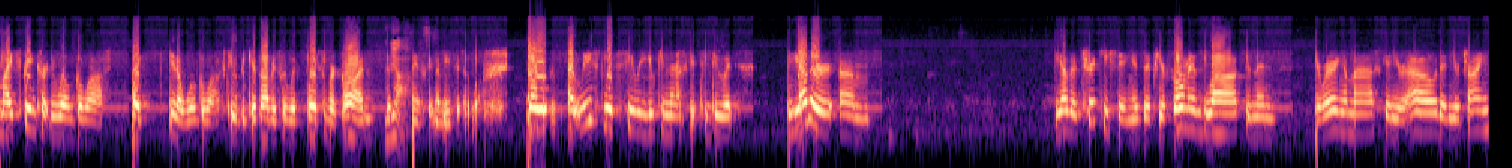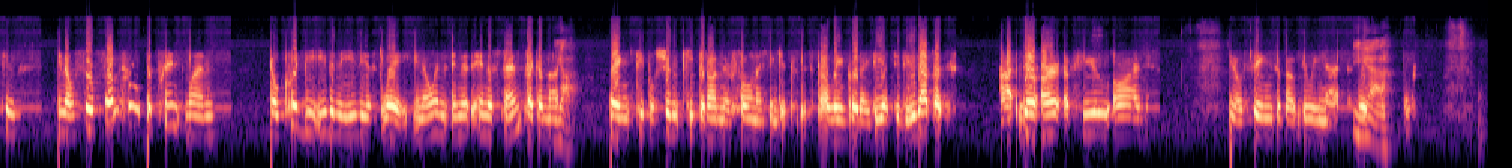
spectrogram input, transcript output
my screen curtain will go off. Like you know, will go off too because obviously with voiceover gone, the Yeah. is going to be visible. So at least with Siri, you can ask it to do it. The other um, the other tricky thing is if your phone is locked and then you're wearing a mask and you're out and you're trying to, you know, so sometimes the print one, you know, could be even the easiest way, you know, in in a, in a sense. Like I'm not Yeah. saying people shouldn't keep it on their phone. I think it's it's probably a good idea to do that, but uh, there are a few odd, you know, things about doing that. Yeah.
